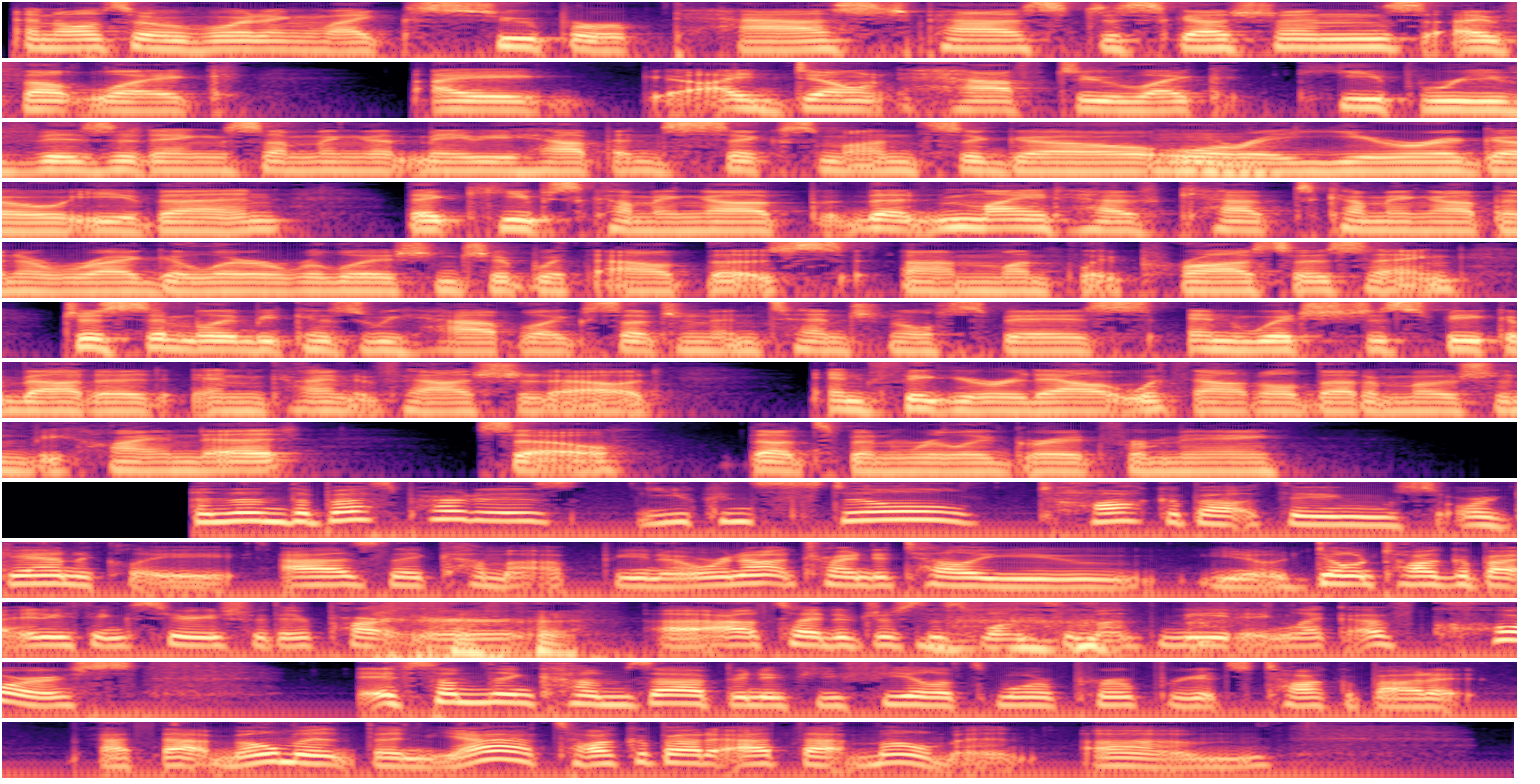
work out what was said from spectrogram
and also avoiding like super past past discussions i felt like i i don't have to like keep revisiting something that maybe happened six months ago or hmm. a year ago even that keeps coming up that might have kept coming up in a regular relationship without this um, monthly processing just simply because we have like such an intentional space in which to speak about it and kind of hash it out and figure it out without all that emotion behind it so that's been really great for me And then the best part is you can still talk about things organically as they come up. You know, we're not trying to tell you, you know, don't talk about anything serious with your partner uh, outside of just this once a month meeting. Like, of course, if something comes up and if you feel it's more appropriate to talk about it at that moment, then yeah, talk about it at that moment. Um,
